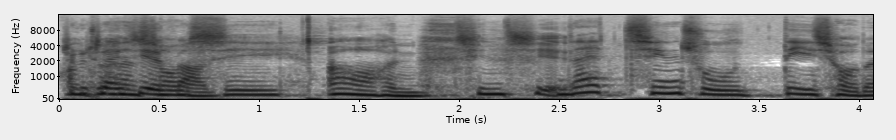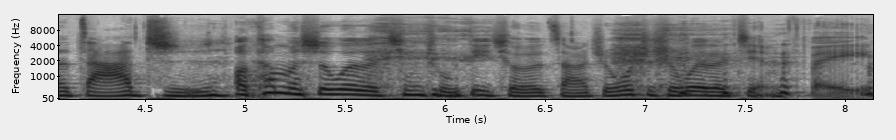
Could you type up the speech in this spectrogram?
这个斋戒法，哦，很亲切。你在清除地球的杂质哦，他们是为了清除地球的杂质，我只是为了减肥。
